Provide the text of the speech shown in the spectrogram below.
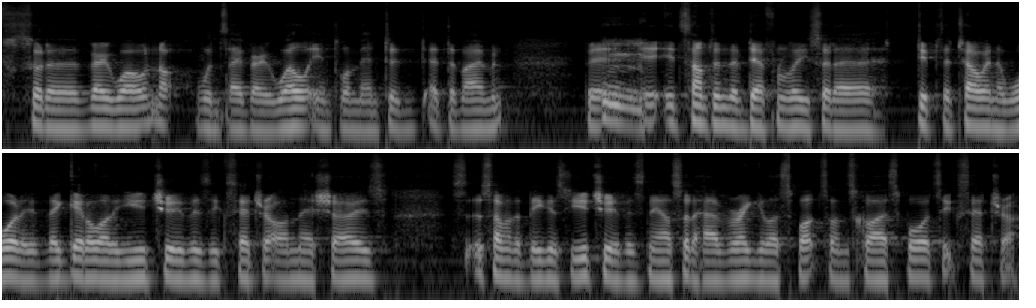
sort of very well, not I wouldn't say very well implemented at the moment, but it, it's something they've definitely sort of dipped the toe in the water. They get a lot of YouTubers, etc., on their shows. S- Some of the biggest YouTubers now sort of have regular spots on Sky Sports, etc.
